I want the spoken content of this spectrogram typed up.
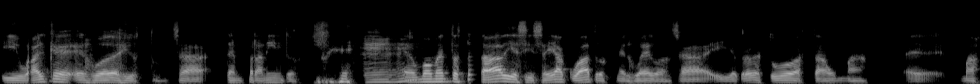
igual que el juego de Houston, o sea, tempranito. en un momento estaba 16 a 4 el juego, o sea, y yo creo que estuvo hasta aún más, eh, más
